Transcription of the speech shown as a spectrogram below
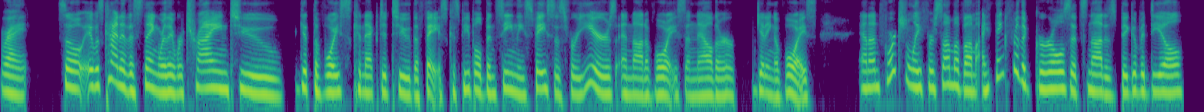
Right. So it was kind of this thing where they were trying to get the voice connected to the face because people have been seeing these faces for years and not a voice. And now they're getting a voice. And unfortunately, for some of them, I think for the girls, it's not as big of a deal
